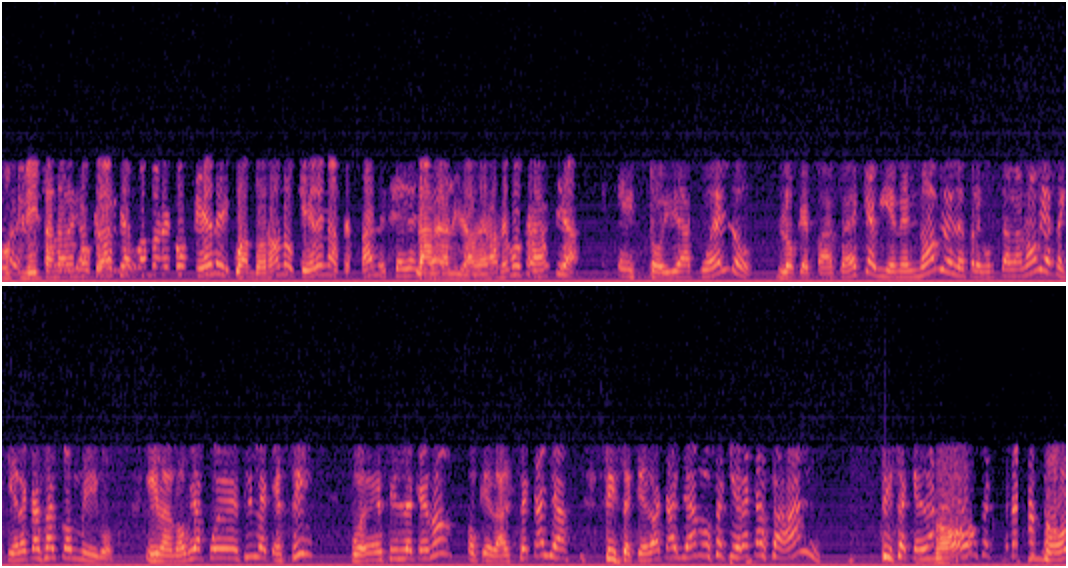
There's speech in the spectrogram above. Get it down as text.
utilizan la democracia cuando les conviene y cuando no, no quieren aceptar la realidad de la democracia. Estoy de acuerdo. Lo que pasa es que viene el novio y le pregunta a la novia, ¿te quiere casar conmigo? Y la novia puede decirle que sí, puede decirle que no, o quedarse callada. Si se queda callada, no se quiere casar. Si se queda No. callada, no se quiere casar. No,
